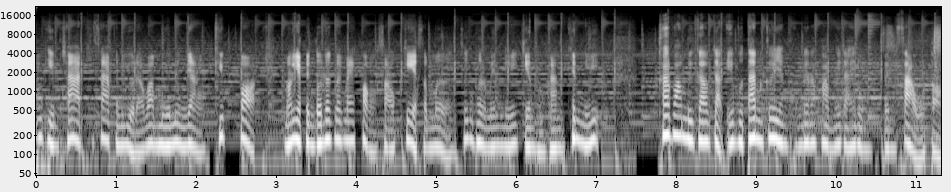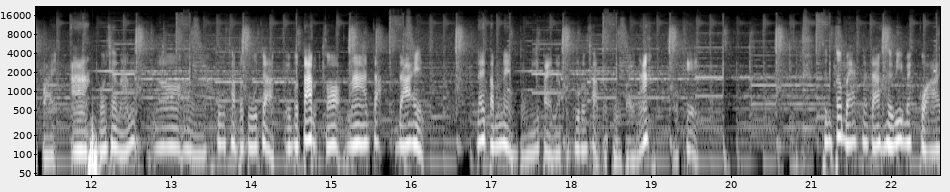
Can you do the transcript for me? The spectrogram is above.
มป์ทีมชาติที่ทราบกันอยู่แล้วว่ามือหนึ่งอย่างพิกฟอร์ดมักจะเป็นตัวเลือกแรกๆของเซาเกตเสมอ ซึ่งทัวร์นาเมนต์นี้เกมสำคัญเช่นนี้ คาดว่ามือเก่าจากเอเวอร์ตันก็ยังคงได้รับความไว้ใจให้ลงเป็นเสาต่อไปอะเพราะฉะนั้นผู้ทำประตูจากเอเวอร์ตันก็น่าจะได้ได้ตำแหน่งตรงนี้ไปนะป็นผู้รักษาประตูไปนะโอเค เซนเตอร์แบ็กนะจ๊ะเฮอร์รี่แม็กควาย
